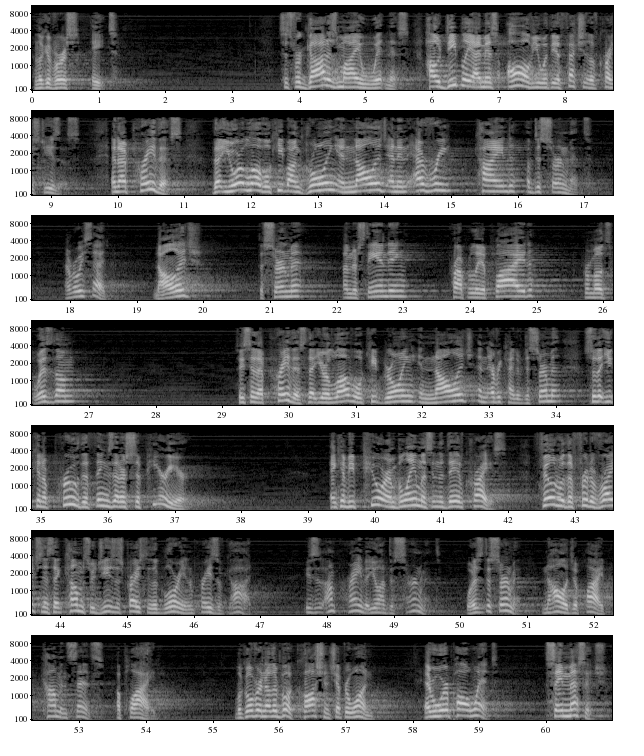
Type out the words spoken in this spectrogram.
And look at verse 8. It says, For God is my witness, how deeply I miss all of you with the affection of Christ Jesus. And I pray this, that your love will keep on growing in knowledge and in every kind of discernment. Remember we said, knowledge, discernment, understanding, properly applied, promotes wisdom, so he said, I pray this, that your love will keep growing in knowledge and every kind of discernment, so that you can approve the things that are superior and can be pure and blameless in the day of Christ, filled with the fruit of righteousness that comes through Jesus Christ to the glory and praise of God. He says, I'm praying that you'll have discernment. What is discernment? Knowledge applied, common sense applied. Look over another book, Colossians chapter 1. Everywhere Paul went, same message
